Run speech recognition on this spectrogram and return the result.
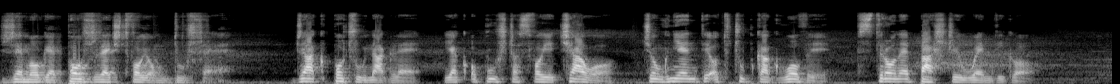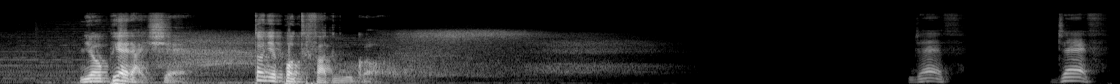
że mogę pożreć twoją duszę. Jack poczuł nagle, jak opuszcza swoje ciało, ciągnięty od czubka głowy w stronę paszczy Wendigo. Nie opieraj się. To nie potrwa długo. Jeff! Jeff!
